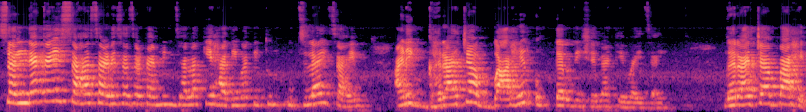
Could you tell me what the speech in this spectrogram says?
संध्याकाळी सहा साडेसहाचा टायमिंग झाला की हा दिवा तिथून उचलायचा आहे आणि घराच्या बाहेर उत्तर दिशेला ठेवायचा आहे. घराच्या बाहेर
